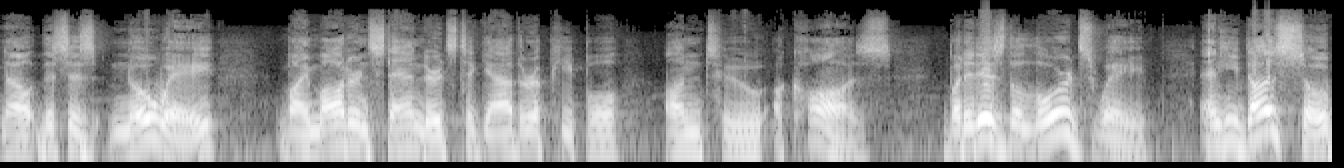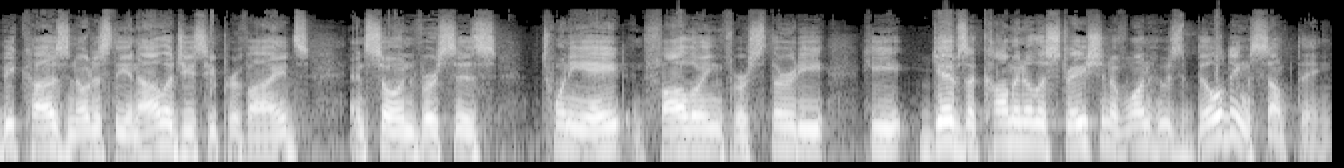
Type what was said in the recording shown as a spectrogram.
Now, this is no way, by modern standards, to gather a people unto a cause, but it is the Lord's way. And he does so because, notice the analogies he provides, and so in verses 28 and following, verse 30, he gives a common illustration of one who's building something.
